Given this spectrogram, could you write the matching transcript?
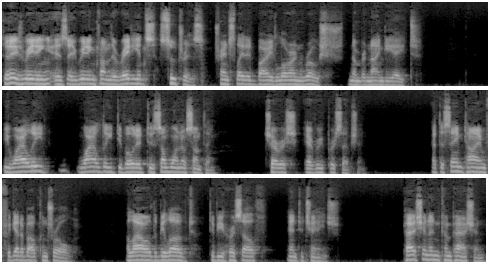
Today's reading is a reading from the Radiance Sutras, translated by Lorin Roche, number 98. Be wildly, wildly devoted to someone or something. Cherish every perception. At the same time, forget about control. Allow the beloved to be herself and to change. Passion and compassion,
